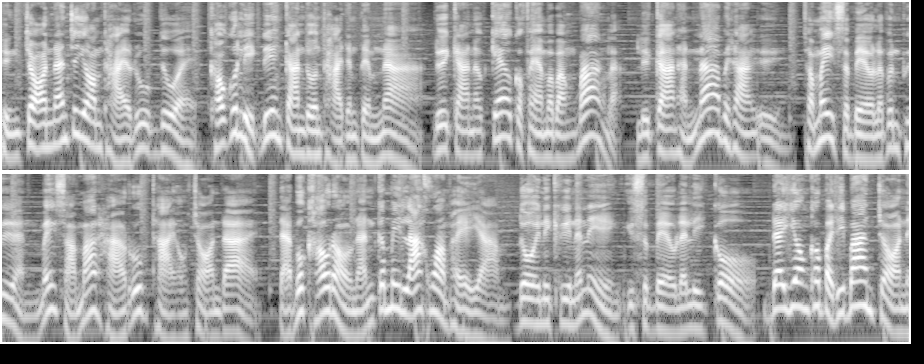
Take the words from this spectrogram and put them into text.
ถึงจอนนั้นจะยอมถ่ายรูปด้วย เขาก็หลีกเลี่ยงการโดนถ่ายเต็มๆหน้า ด้วยการเอาแก้วกาแฟมาบังบ้างล่ะ หรือการหันหน้าไปทางอื่นทำให้อิซาเบลและเพื่อนๆ ไม่สามารถหารูปถ่ายของจอนได้ แต่พวกเขาเหล่านั้นก็ไม่ละความพยายาม โดยในคืนนั้นเองอิซาเบลและลิโก้ได้ย่องเข้าไปที่บ้านจอนใน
